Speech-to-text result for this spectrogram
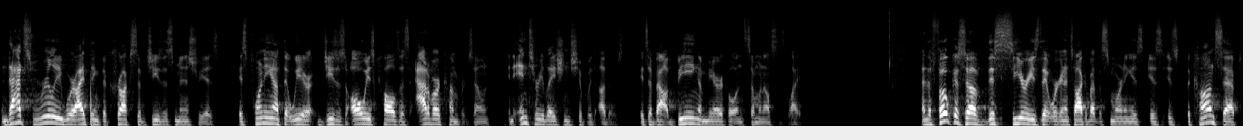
And that's really where I think the crux of Jesus' ministry is, is pointing out that we are, Jesus always calls us out of our comfort zone and into relationship with others. It's about being a miracle in someone else's life. And the focus of this series that we're going to talk about this morning is, is, is the concept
